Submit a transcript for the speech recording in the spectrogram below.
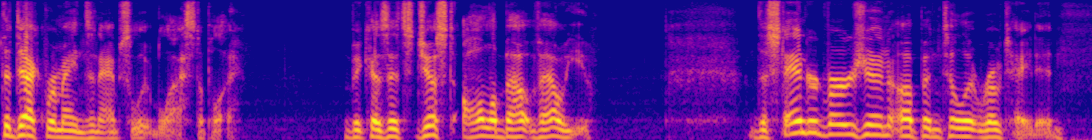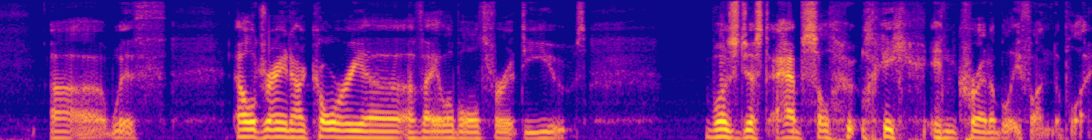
the deck remains an absolute blast to play because it's just all about value. The standard version, up until it rotated, uh, with Eldraine Ikoria available for it to use, was just absolutely incredibly fun to play.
